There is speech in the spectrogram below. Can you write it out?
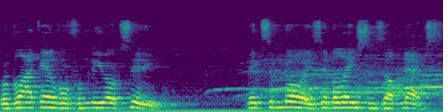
we're Black Anvil from New York City. Make some noise. Immolation's up next.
